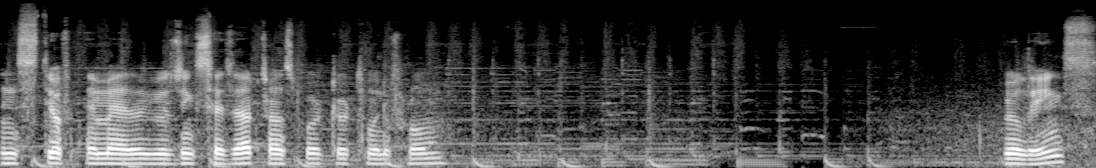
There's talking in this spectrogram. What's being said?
In city of Emel using Caesar transport dirt money from buildings.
